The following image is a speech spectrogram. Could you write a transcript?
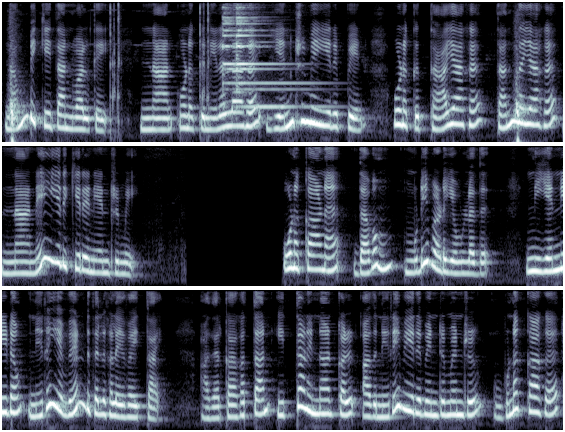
நம்பிக்கை தான் வாழ்க்கை. நான் உனக்கு நிழலாக என்றுமே இருப்பேன். உனக்கு தாயாக தந்தையாக நானே இருக்கிறேன் என்றுமே. உனக்கான தவம் முடிவடைய உள்ளது. நீ என்னிடம் நிறைய வேண்டுதல்களை வைத்தாய். அதற்காகத்தான் இத்தனை நாட்கள் அது நிறைவேற வேண்டுமென்று உனக்காக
